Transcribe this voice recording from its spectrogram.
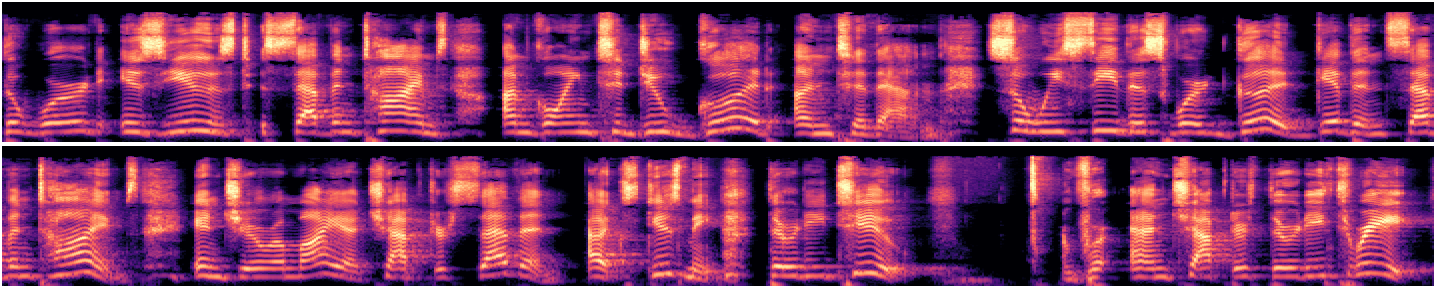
the word is used seven times. I'm going to do good unto them. So we see this word good given seven times in Jeremiah chapter 7, uh, excuse me, 32 and chapter 33.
